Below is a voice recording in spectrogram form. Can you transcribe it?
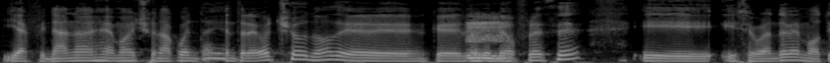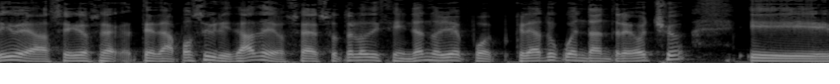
y al final nos hemos hecho una cuenta ahí entre ocho, ¿no? De que es lo que me mm. ofrece y, seguramente me motive así, o sea, te da posibilidades, o sea, eso te lo dice Nintendo, oye, pues crea tu cuenta entre ocho y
